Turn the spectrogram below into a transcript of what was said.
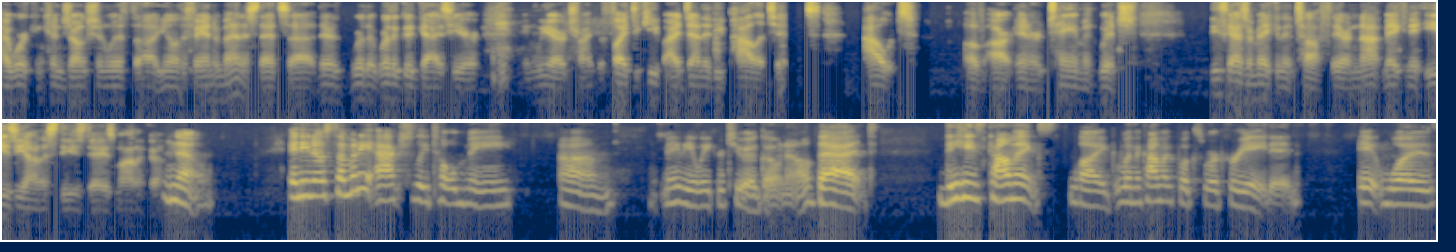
I work in conjunction with uh, you know the fandom menace. That's uh, we're the we're the good guys here, and we are trying to fight to keep identity politics out of our entertainment. Which these guys are making it tough. They are not making it easy on us these days, Monica. No. And you know, somebody actually told me um maybe a week or two ago now that these comics like when the comic books were created, it was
